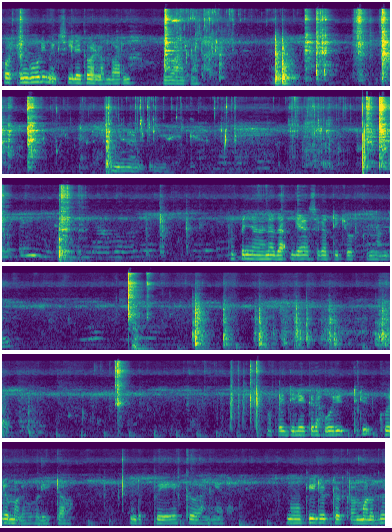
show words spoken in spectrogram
കുറച്ചും കൂടി മിക്സിയിലേക്ക് വെള്ളം പറഞ്ഞ് വാങ്ങണം അപ്പം ഞാനത് ഗ്യാസ് കത്തിച്ച് കൊടുക്കുന്നുണ്ട്. അപ്പോൾ ഇതിലേക്ക് ഒരിത്തിരി കുരുമുളക് പൊടി ഇട്ടോ. ഇത് പേക്ക് വാങ്ങിയത്. നോക്കിയിട്ട് ഇട്ട് കൊടുക്കാം മുളക്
